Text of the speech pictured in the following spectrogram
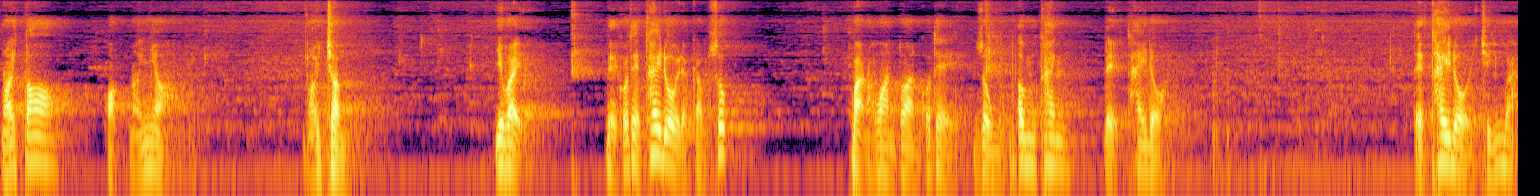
Nói to hoặc nói nhỏ, nói trầm. Như vậy, để có thể thay đổi được cảm xúc, bạn hoàn toàn có thể dùng âm thanh để thay đổi, để thay đổi chính bạn.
